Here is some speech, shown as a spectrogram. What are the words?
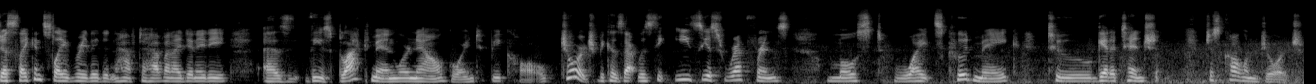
Just like in slavery, they didn't have to have an identity, as these black men were now going to be called George, because that was the easiest reference most whites could make to get attention. Just call him George.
